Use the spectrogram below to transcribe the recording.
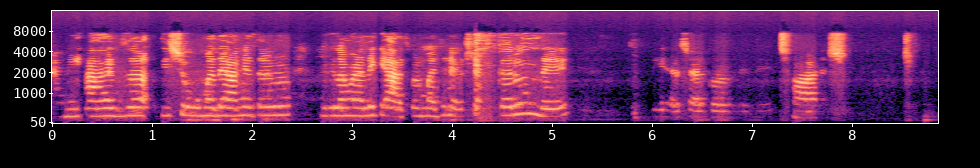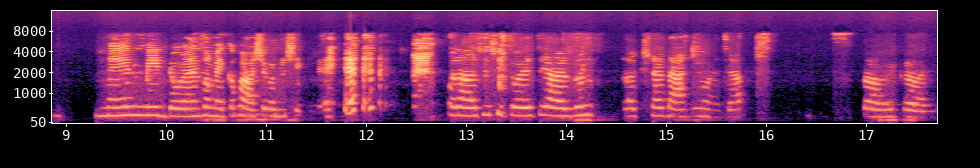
आणि आज ती शो मध्ये आहे तर मी तिला म्हणाले की आज पण माझी हेअरस्टाईल करून दे. हेअरस्टाईल करून देते. छान. मेन मी डोळ्यांचा मेकअप आशू करून शिकले. पण असं शिकवायची अजून लक्षात आहे माझ्या. करायचं.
